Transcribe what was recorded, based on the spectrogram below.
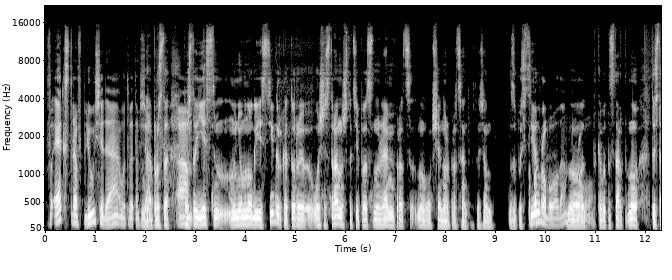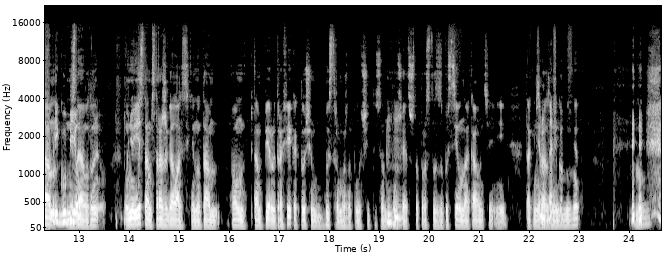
В экстра, в плюсе, да, вот в этом все. Да, просто, просто есть, у него много есть игр, которые очень странно, что типа с нулями процентов, ну, вообще 0%. То есть он запустил, попробовал, да? но Попробовал. как будто старт, ну, то есть там, Пригубил. не знаю, вот у, у него есть там Стражи Галактики, но там, по-моему, там первый трофей как-то очень быстро можно получить. То есть он, Мгм. получается, что просто запустил на аккаунте и так ни разу и нет. Ну,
